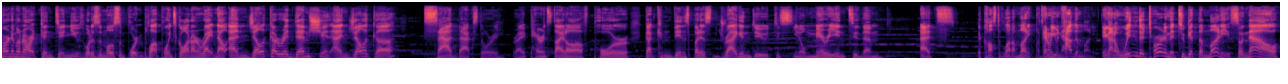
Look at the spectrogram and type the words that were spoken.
Tournament arc continues. What is the most important plot points going on right now? Angelica redemption. Angelica, sad backstory, right? Parents died off, poor, got convinced by this dragon dude to, you know, marry into them at the cost of a lot of money. But they don't even have the money. They gotta win the tournament to get the money. So now,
